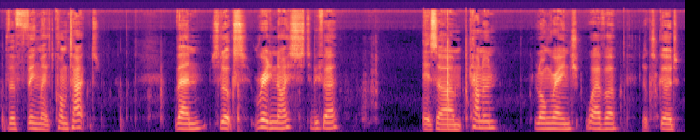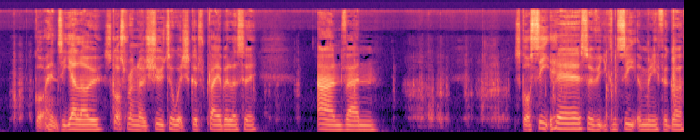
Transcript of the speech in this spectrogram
the thing makes contact. Then it looks really nice. To be fair, it's um cannon, long range, whatever. Looks good got hints of yellow. It's got shooter, which is good for playability. And then it's got a seat here so that you can seat a minifigure.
